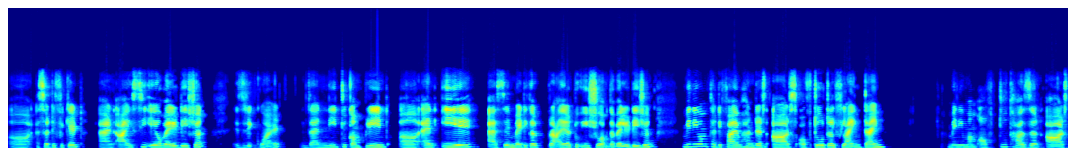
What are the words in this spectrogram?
uh, certificate and ICAO validation is required. Then need to complete uh, an EA assay medical prior to issue of the validation. Minimum 3500 hours of total flying time. Minimum of 2000 hours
